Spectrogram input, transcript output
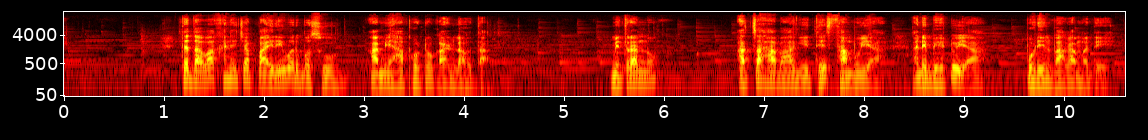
त्या दवाखान्याच्या पायरीवर बसून आम्ही हा फोटो काढला होता. मित्रांनो आजचा हा भाग इथेच थांबूया आणि भेटूया पुढील भागामध्ये.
